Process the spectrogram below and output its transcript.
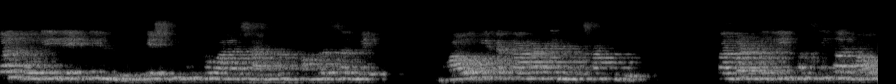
कल बोली देखते ही देश की वाला शानू अमृतसर में भावों के टकराहट से मूर्छा हुई करवट बदली फंसी का भाव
